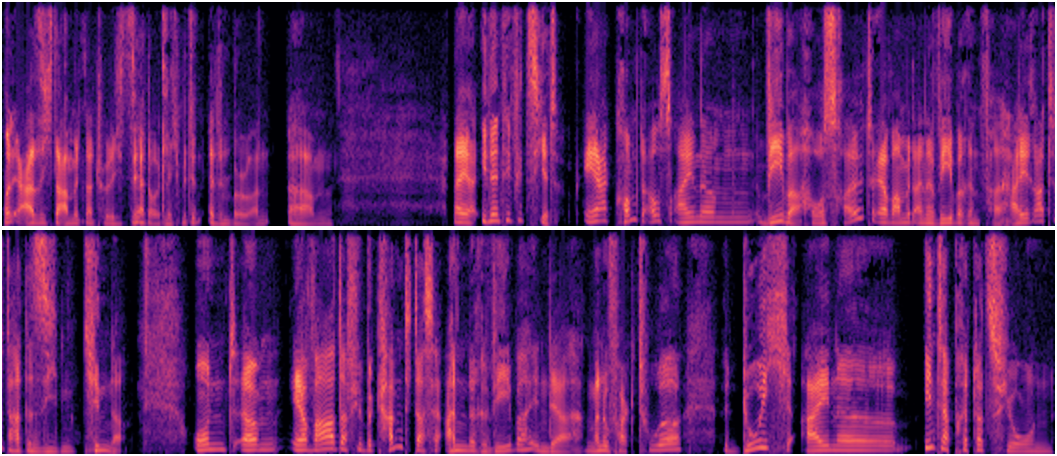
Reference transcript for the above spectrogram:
und er sich damit natürlich sehr deutlich mit den Edinburghern ähm, naja, identifizierte. Er kommt aus einem Weberhaushalt. Er war mit einer Weberin verheiratet, hatte sieben Kinder. Und ähm, er war dafür bekannt, dass er andere Weber in der Manufaktur durch eine Interpretation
